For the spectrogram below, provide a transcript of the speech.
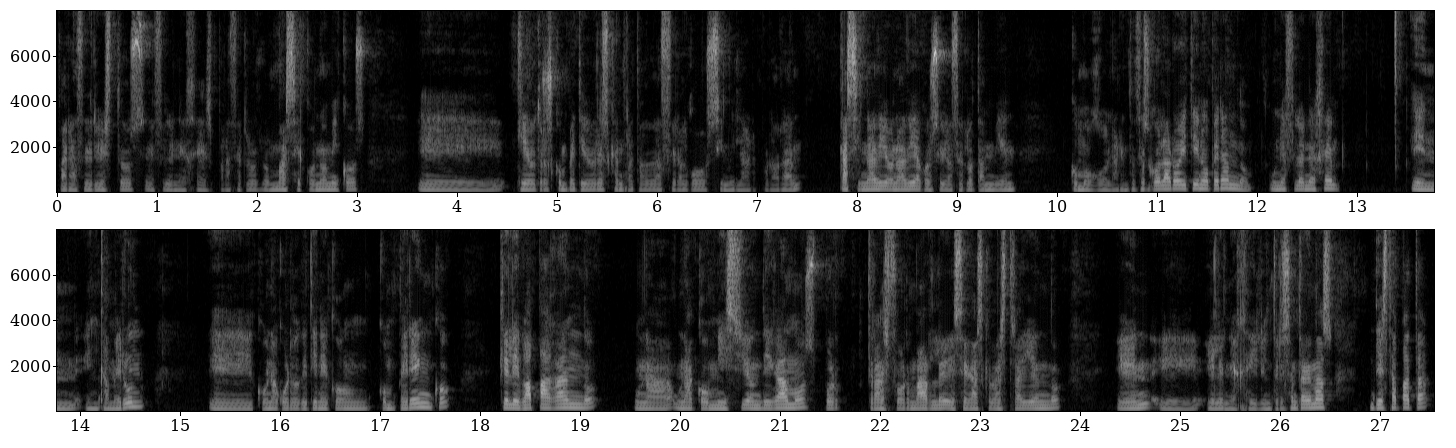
para hacer estos FLNGs, para hacerlos los más económicos eh, que otros competidores que han tratado de hacer algo similar. Por ahora casi nadie o nadie ha conseguido hacerlo tan bien como Golar. Entonces Golar hoy tiene operando un FLNG en, en Camerún, eh, con un acuerdo que tiene con, Perenco, que le va pagando una, comisión, digamos, por transformarle ese gas que va extrayendo en eh, LNG. Y lo interesante además de esta pata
